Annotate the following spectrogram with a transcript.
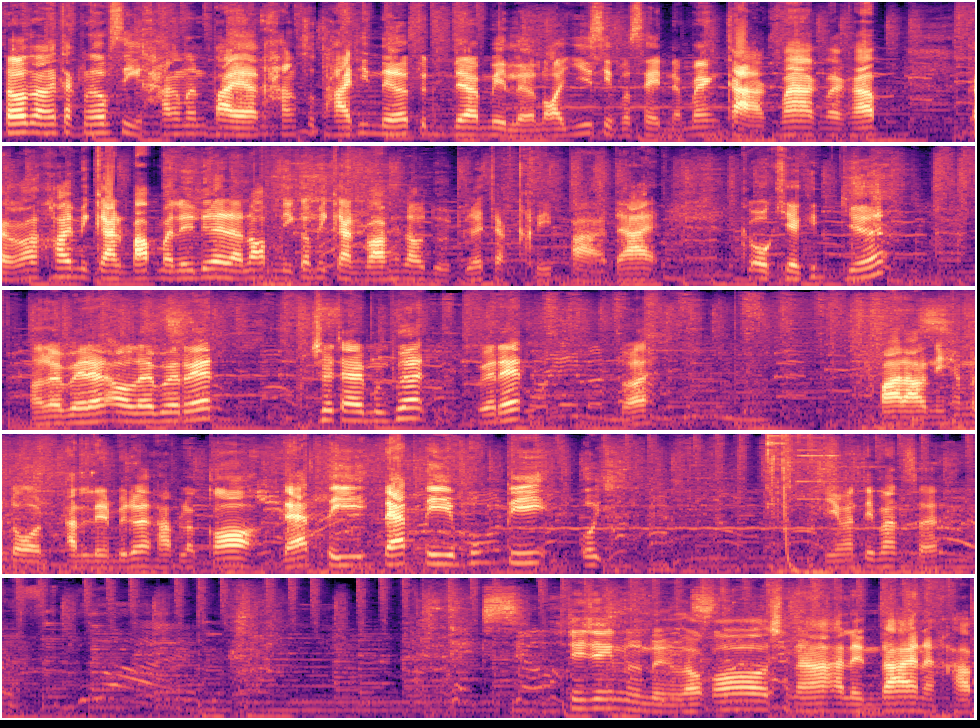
แล้วหลังจากเนิร์ฟสี่ครั้งนั้นไปอะครั้งสุดท้ายที่เนิร์ฟจนดาเมจเหลือ 120%เนี่ยแม่งกากมากนะครับแต่ก็ค่อยมีการบัฟมาเรื่อยๆแล้วรอบนี้ก็มีการบัฟให้เราดูดเลือดจากคลิปป่าได้ก็โอเคขึ้นเยอะ เอาเลยเวเรสเอาเลยเวเรสเชื่อใจมึงเพื่อนเวเรสสวยปลาดาวนี้ให้มันโดนอันเลนไปด้วยครับ แล้วก็แดดตีแดดตีพุ่งตีอุ้ยตีมันตีมันเสร็จจริงๆหนึ่งหนึ่งแล้วก็ชนะอาเลนได้นะครับ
